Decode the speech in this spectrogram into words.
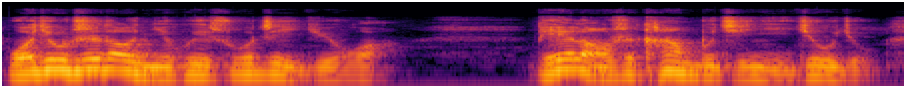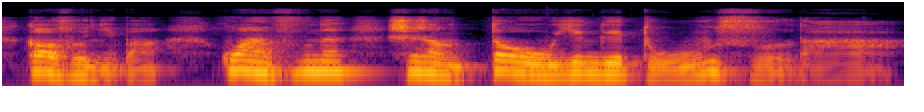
我就知道你会说这句话，别老是看不起你舅舅。告诉你吧，冠夫呢是让窦婴给毒死的。啊！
